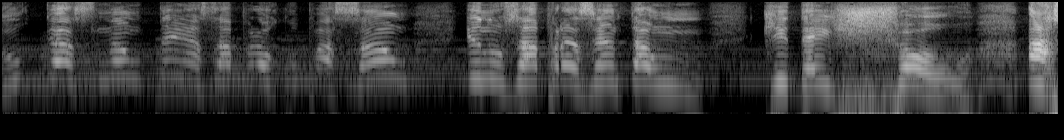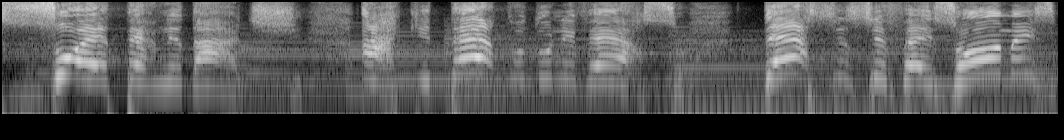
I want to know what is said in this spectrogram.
Lucas não tem essa preocupação e nos apresenta um que deixou a sua eternidade, arquiteto do universo, desce se fez homens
